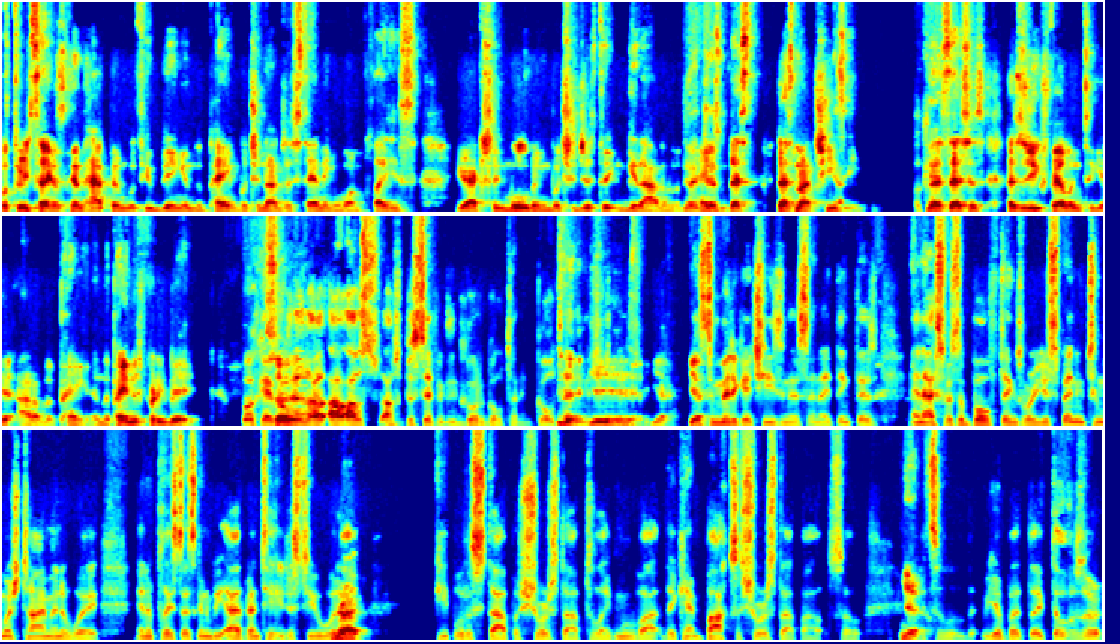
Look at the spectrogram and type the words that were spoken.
well, three seconds can happen with you being in the paint, but you're not just standing in one place. You're actually moving, but you just didn't get out of the there, paint. That's that's not cheesy. Yeah. Okay, that's, that's just that's just you failing to get out of the paint, and the paint is pretty big. Okay, so I'll, I'll, I'll specifically go to goaltending. Goaltending, yeah, yeah, is, yeah, yeah, is to mitigate cheesiness, and I think there's an aspect of both things where you're spending too much time in a way in a place that's going to be advantageous to you without right people to stop a shortstop to like move out. They can't box a shortstop out. So yeah, it's a little yeah. But like those are,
